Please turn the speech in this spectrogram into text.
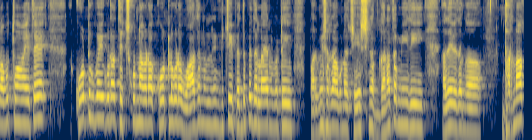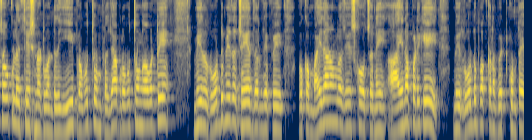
ప్రభుత్వం అయితే కోర్టుకు పోయి కూడా తెచ్చుకున్నా కూడా కోర్టులు కూడా వాదనలు నింపించి పెద్ద పెద్ద లాయర్లు పెట్టి పర్మిషన్ రాకుండా చేసిన ఘనత మీది. అదేవిధంగా ధర్నా చౌకులు ఎత్తేసినటువంటిది ఈ ప్రభుత్వం ప్రజాప్రభుత్వం కాబట్టి మీరు రోడ్డు మీద చేయొద్దని చెప్పి ఒక మైదానంలో చేసుకోవచ్చని అయినప్పటికీ మీరు రోడ్డు పక్కన పెట్టుకుంటే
